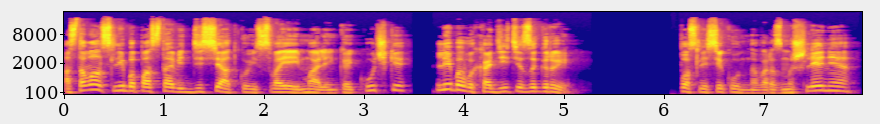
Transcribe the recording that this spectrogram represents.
Оставалось либо поставить десятку из своей маленькой кучки, либо выходить из игры. После секундного размышления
